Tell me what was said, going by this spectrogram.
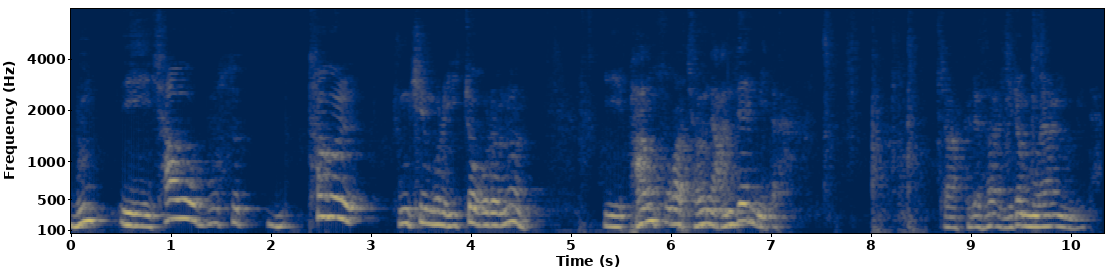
문, 이 샤워 부스 턱을 중심으로 이쪽으로는 이 방수가 전혀 안 됩니다. 자, 그래서 이런 모양입니다.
